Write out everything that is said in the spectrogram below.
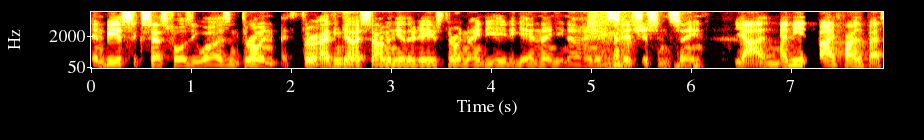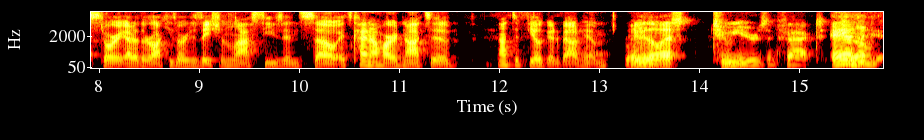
and be as successful as he was and throwing I throw I think I saw him in the other day he was throwing 98 again 99 it's it's just insane. Yeah I mean by far the best story out of the Rockies organization last season so it's kind of hard not to not to feel good about him maybe the last two years in fact and yeah.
